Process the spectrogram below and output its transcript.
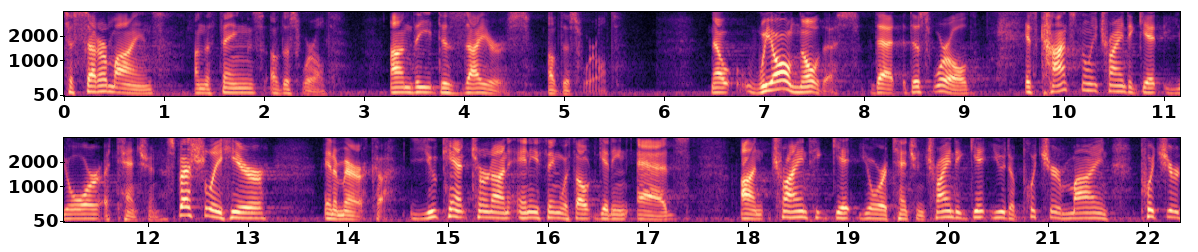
to set our minds on the things of this world, on the desires of this world. Now, we all know this, that this world is constantly trying to get your attention, especially here in America. You can't turn on anything without getting ads on trying to get your attention, trying to get you to put your mind, put your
